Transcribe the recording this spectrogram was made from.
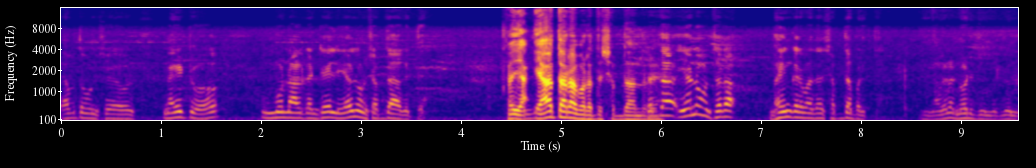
ಯಾವತ್ತೋ ಒಂದು ನೈಟು ಮೂರು ನಾಲ್ಕು ಗಂಟೆಯಲ್ಲಿ ಏನೋ ಒಂದು ಶಬ್ದ ಆಗುತ್ತೆ. ಯಾವ ಥರ ಬರುತ್ತೆ ಶಬ್ದ ಅಂದರೆ? ಏನೋ ಒಂದು ಸಲ ಭಯಂಕರವಾದ ಶಬ್ದ ಬರುತ್ತೆ. ನಾವೆಲ್ಲ ನೋಡಿದ್ವಿ ಮೊದಲು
